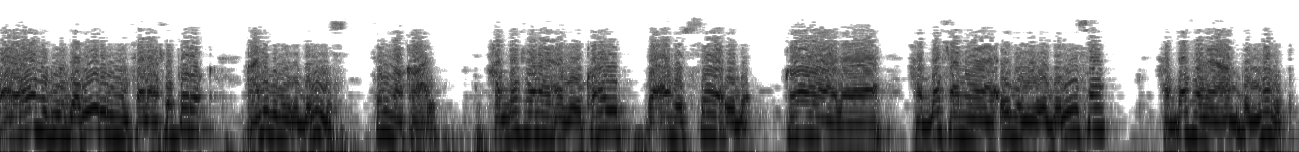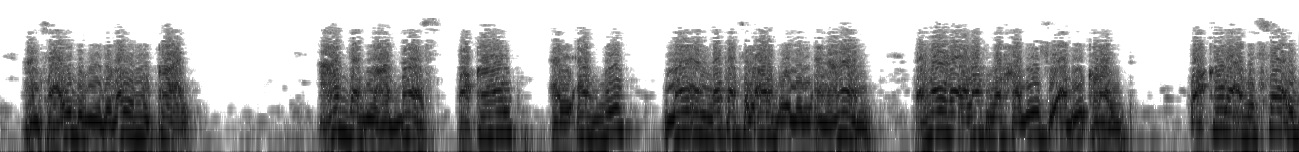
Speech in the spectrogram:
ورواه ابن جرير من ثلاث طرق عن ابن إدريس ثم قال حدثنا أبو كريب وأبو السائب. قال حدثنا ابن إدريس حدثنا عبد الملك عن سعيد بن جبير قال عد ابن عباس وقال الأب ما أنبتت الأرض للأنعام وهذا لفظ حديث أبي كريب. وقال أبو السائب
